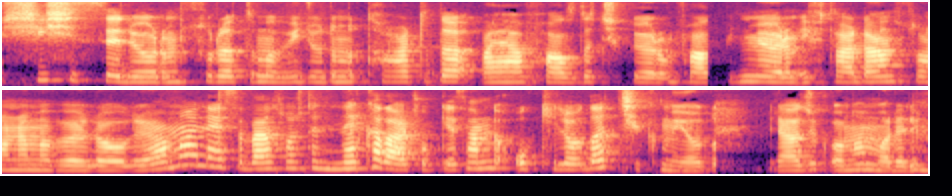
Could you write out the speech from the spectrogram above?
şiş hissediyorum suratımı, vücudumu. Tartıda bayağı fazla çıkıyorum falan. Bilmiyorum iftardan sonra mı böyle oluyor ama neyse ben sonuçta ne kadar çok yesem de o kiloda çıkmıyordu. Birazcık ona moralim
